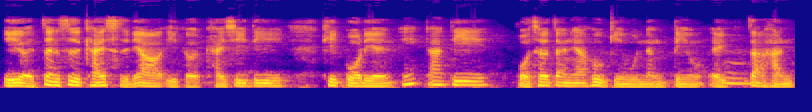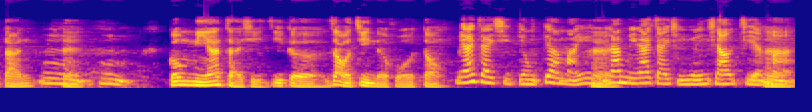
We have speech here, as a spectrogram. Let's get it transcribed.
伊会正式开始了，伊个开始伫去过年，诶，甲伫火车站遐附近有两场会嗯炸邯郸，嘿嗯，嗯，讲明仔载是一个绕境的活动，明仔载是重点嘛，因为咱明仔载是元宵节嘛，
